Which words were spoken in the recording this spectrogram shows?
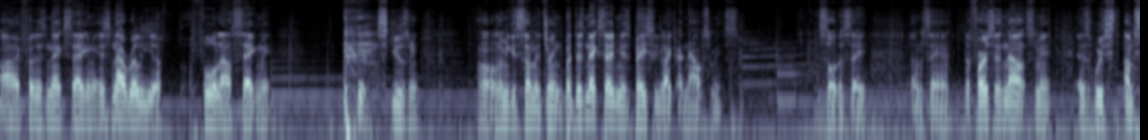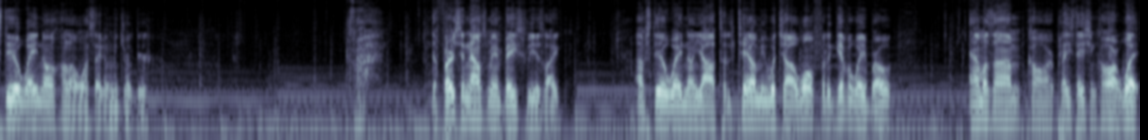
All right, for this next segment, it's not really a full out segment. Excuse me. Oh, let me get something to drink. But this next segment is basically like announcements, so to say. I'm saying the first announcement is we're. St- I'm still waiting on. Hold on one second. Let me drink this. The first announcement basically is like, I'm still waiting on y'all to tell me what y'all want for the giveaway, bro. Amazon card, PlayStation card, what?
